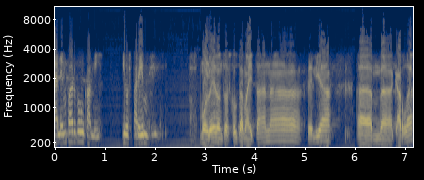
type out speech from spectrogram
anem per bon camí i ho esperem. Molt bé, doncs escolta, Maitana, Cèlia, eh, Carla,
